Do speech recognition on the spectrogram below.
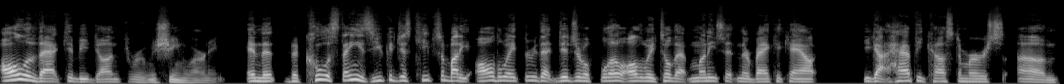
all of that can be done through machine learning. And the, the coolest thing is you could just keep somebody all the way through that digital flow, all the way till that money's hitting their bank account. You got happy customers. Um,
